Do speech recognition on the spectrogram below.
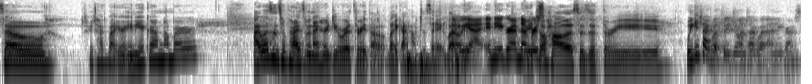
So, should we talk about your Enneagram number? I wasn't surprised when I heard you were a three, though. Like, I have to say, like, Oh yeah, Enneagram numbers. Rachel Hollis is a three. We can talk about three. Do you want to talk about enneagrams?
